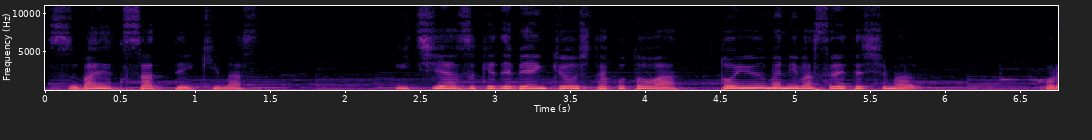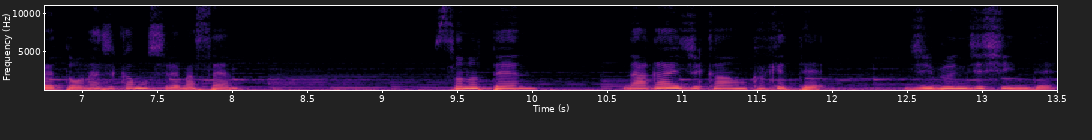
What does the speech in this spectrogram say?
素早く去っていきます。一夜漬けで勉強したことはあっという間に忘れてしまう。これと同じかもしれません。その点、長い時間をかけて自分自身で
